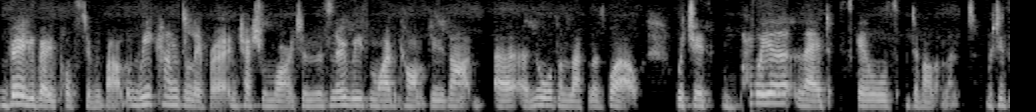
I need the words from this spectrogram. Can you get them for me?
really very positive about that we can deliver in Cheshire and Warrington. There's no reason why we can't do that uh, at northern level as well, which is employer-led skills development, which is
